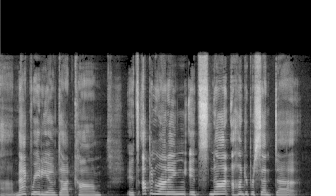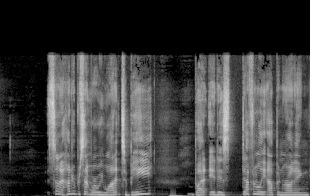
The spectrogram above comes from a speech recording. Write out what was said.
uh, MacRadio.com. It's up and running. It's not hundred percent. Uh, it's not hundred percent where we want it to be, but it is definitely up and running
